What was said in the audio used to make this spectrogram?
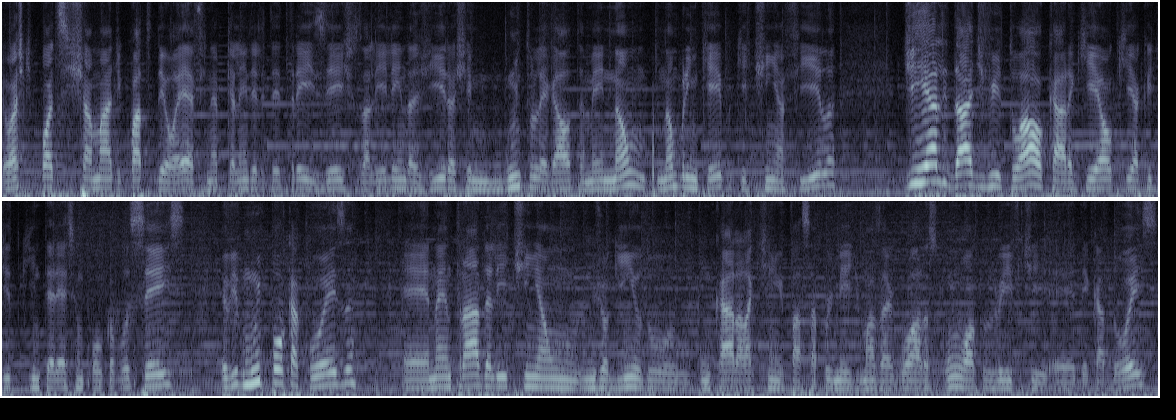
eu acho que pode se chamar de 4DOF, né? Porque além dele ter três eixos ali, ele ainda gira. Achei muito legal também. Não, não brinquei porque tinha fila. De realidade virtual, cara, que é o que acredito que interessa um pouco a vocês. Eu vi muito pouca coisa. É, na entrada ali tinha um, um, joguinho do um cara lá que tinha que passar por meio de umas argolas com o Oculus Rift é, DK2.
